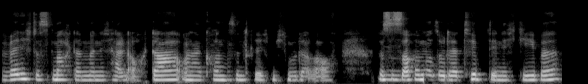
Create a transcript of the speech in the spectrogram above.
wenn ich das mache, dann bin ich halt auch da und dann konzentriere ich mich nur darauf. Das mhm. ist auch immer so der Tipp, den ich gebe.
